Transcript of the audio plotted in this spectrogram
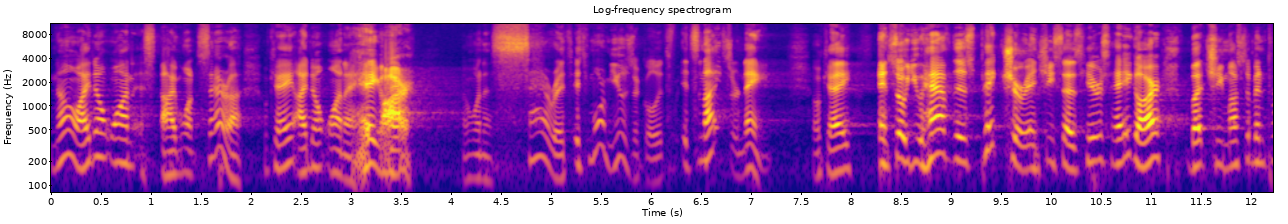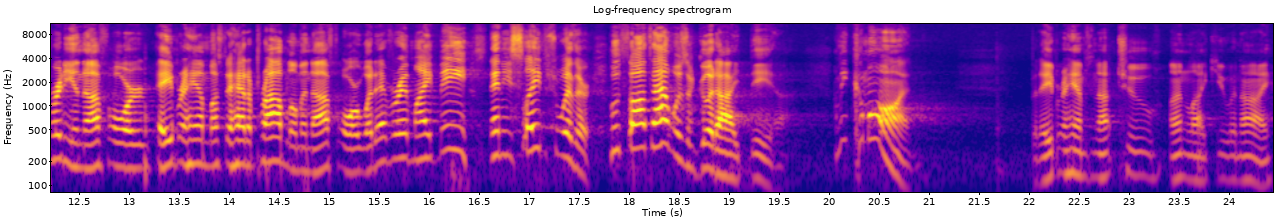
no, I don't want, I want Sarah, okay? I don't want a Hagar. I want a Sarah. It's, it's more musical, it's, it's nicer name, okay? And so you have this picture, and she says, Here's Hagar, but she must have been pretty enough, or Abraham must have had a problem enough, or whatever it might be, and he sleeps with her. Who thought that was a good idea? I mean, come on. But Abraham's not too unlike you and I.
